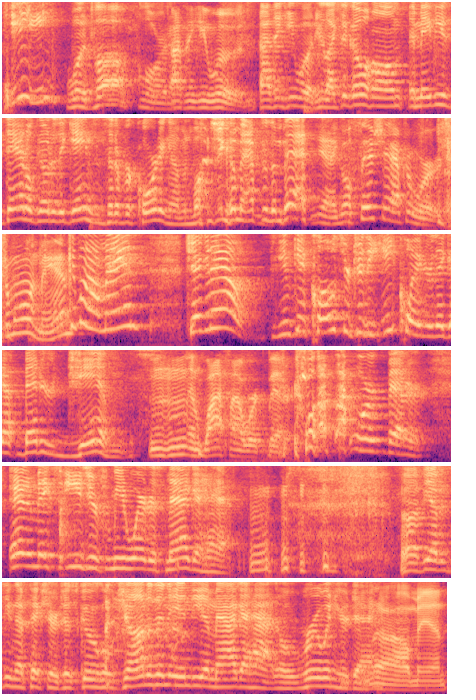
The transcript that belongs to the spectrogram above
He would love Florida. I think he would. I think he would. He'd like to go home, and maybe his dad will go to the games instead of recording them and watching them after the Mets. Yeah, go fish afterwards. Come on, man. Come on, man. Check it out. If you get closer to the equator, they got better gyms. Mhm, and Wi-Fi work better. wi Fi work better. And it makes it easier for me to wear this MAGA hat. Uh, if you haven't seen that picture, just Google Jonathan India MAGA hat. It'll ruin your day. oh man.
